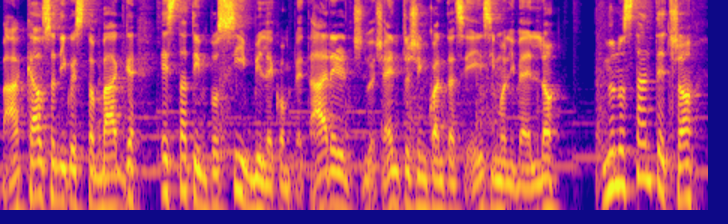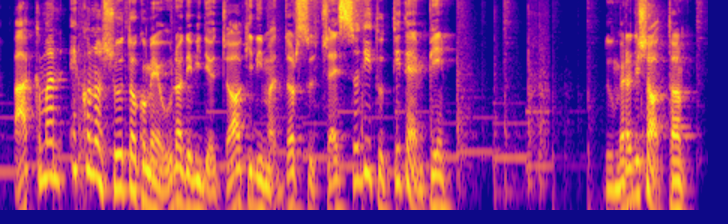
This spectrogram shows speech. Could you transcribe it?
Ma a causa di questo bug è stato impossibile completare il 256 livello. Nonostante ciò, Pac-Man è conosciuto come uno dei videogiochi di maggior successo di tutti i tempi. Numero 18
